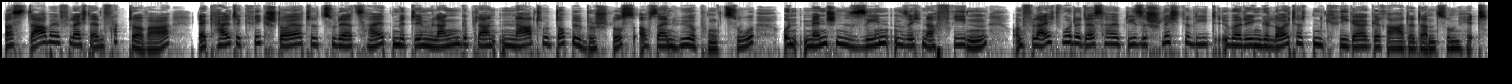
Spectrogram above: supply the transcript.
Was dabei vielleicht ein Faktor war, der Kalte Krieg steuerte zu der Zeit mit dem lang geplanten NATO-Doppelbeschluss auf seinen Höhepunkt zu und Menschen sehnten sich nach Frieden und vielleicht wurde deshalb dieses schlichte Lied über den geläuterten Krieger gerade dann zum Hit.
